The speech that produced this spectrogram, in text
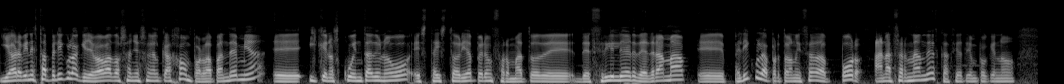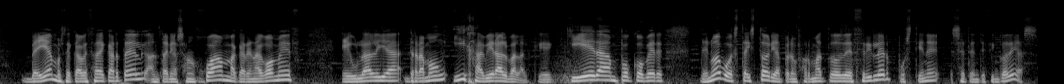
Y ahora viene esta película que llevaba dos años en el cajón por la pandemia eh, y que nos cuenta de nuevo esta historia, pero en formato de, de thriller, de drama. eh, película protagonizada por Ana Fernández, que hacía tiempo que no veíamos de cabeza de cartel, Antonio San Juan, Macarena Gómez, Eulalia Ramón y Javier Albala. El que quiera un poco ver de nuevo esta historia, pero en formato de thriller, pues tiene 75 días.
